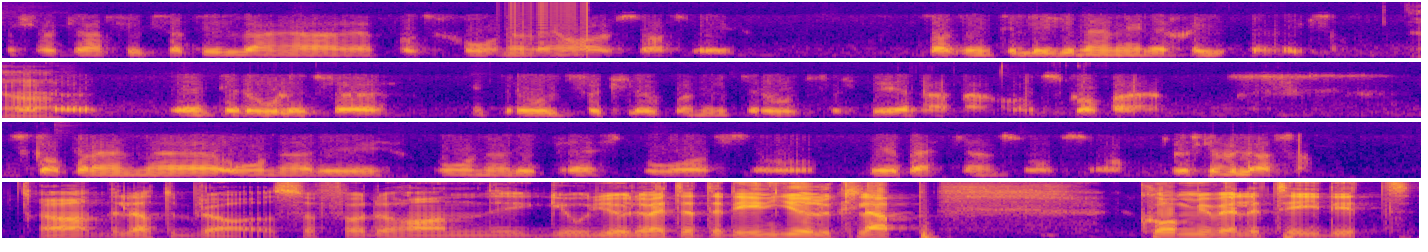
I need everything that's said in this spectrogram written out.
försöka fixa till den här positionen vi har så att vi, så att vi inte ligger där nere i skiten. Liksom. Ja. Det är inte roligt för inte roligt för klubben, inte roligt för spelarna och skapar en, skapar en uh, onödig, onödig press på oss. Och det är bättre än så, så det ska vi lösa. Ja, det låter bra. Så får du ha en god jul. Jag vet inte, din julklapp kom ju väldigt tidigt.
